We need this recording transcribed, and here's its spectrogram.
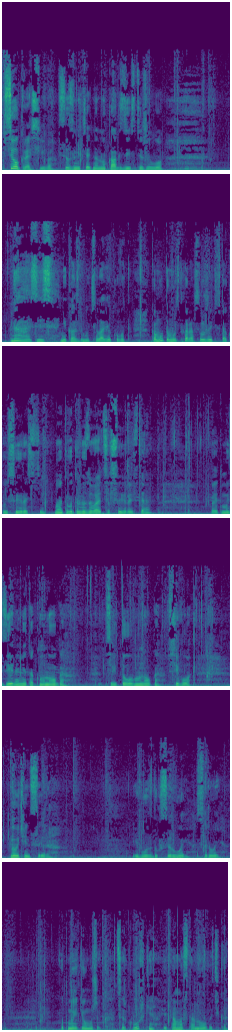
Все красиво, все замечательно, но как здесь тяжело. Да, здесь не каждому человеку, вот кому-то может хорошо жить в такой сырости. Но это вот и называется сырость, да? Поэтому зелени так много, цветов много, всего. Но очень сыро. И воздух сырой, сырой. Вот мы идем уже к церквушке, и там остановочка.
